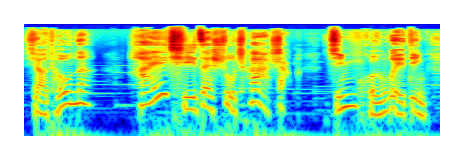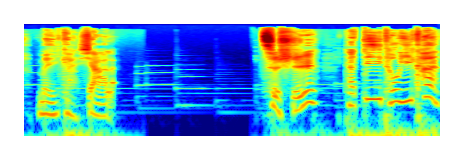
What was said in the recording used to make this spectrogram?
小偷呢，还骑在树杈上，惊魂未定，没敢下来。此时他低头一看，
